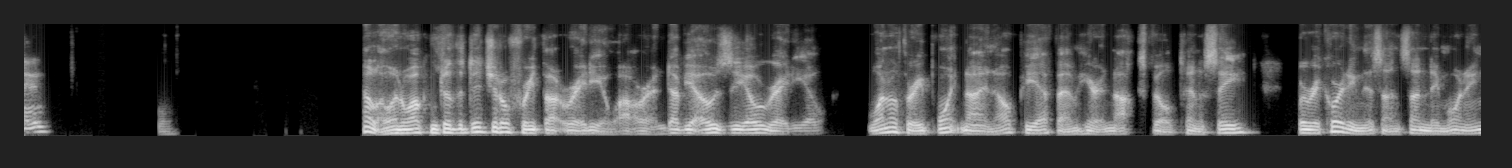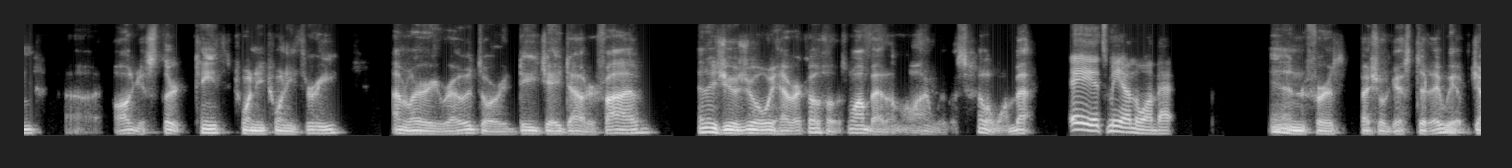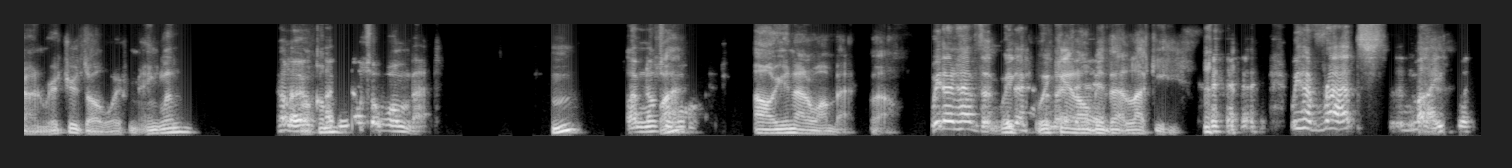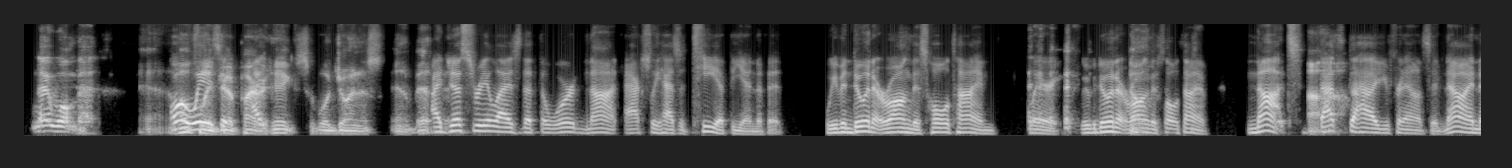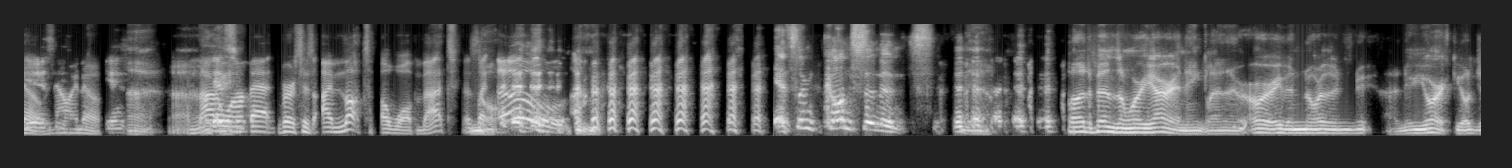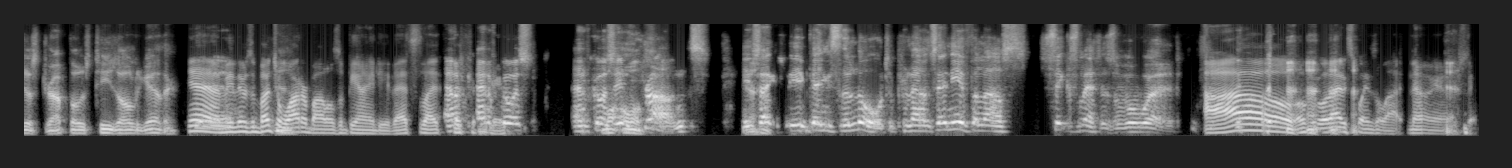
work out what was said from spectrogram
afternoon. Hello and welcome to the Digital Free Thought Radio Hour and WOZO Radio 103.9 LPFM here in Knoxville, Tennessee. We're recording this on Sunday morning, uh, August 13th, 2023. I'm Larry Rhodes or DJ Doubter 5. And as usual, we have our co host Wombat on the line with us. Hello, Wombat. Hey, it's me on the Wombat. And for a special guest today, we have John Richards, all the way from England. Hello, Welcome. I'm not a wombat. Hmm? I'm not What? a wombat. Oh, you're not a wombat. Well, We don't have them. we, don't have we them can't over all be that lucky. we have rats and mice, but no wombat. Yeah, and Oh, hopefully, a. Joe Pirate I- Higgs will join us in a bit. I just realized that the word not actually has a T at the end of it. We've been doing it wrong this whole time, Larry. We've been doing it wrong this whole time. Not. That's Uh-uh. the how you pronounce it. Now I know. Yes. Now I know. Yes. Uh, uh, I'm not Yes. a wombat versus I'm not a wombat. It's like, oh. Get some consonants. yeah. Well, it depends on where you are in England or, or even northern New, uh, New York. You'll just drop those T's altogether. yeah, I mean, there's a bunch of water bottles behind you. That's like, And, that's of- and of course, and of course, Well, in all- France, it's Yeah. actually against the law to pronounce any of the last six letters of a word. oh, okay. Well, that explains a lot. No, I understand.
